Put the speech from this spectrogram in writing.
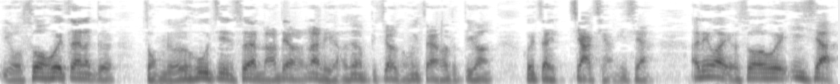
有时候会在那个。肿瘤的附近虽然拿掉了，那里好像比较容易再好的地方会再加强一下。啊，另外有时候会腋下，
